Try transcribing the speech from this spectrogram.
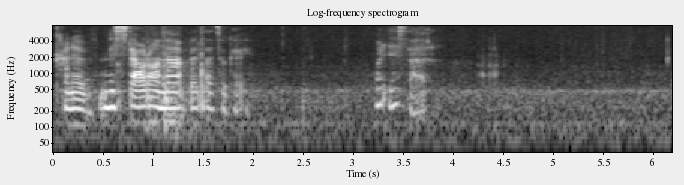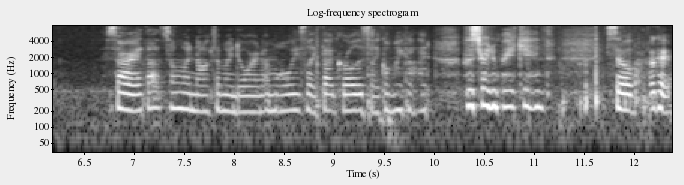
kind of missed out on that, but that's okay. What is that? Sorry, I thought someone knocked on my door and I'm always like that girl that's like, oh my God, who's trying to break in? So, okay.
